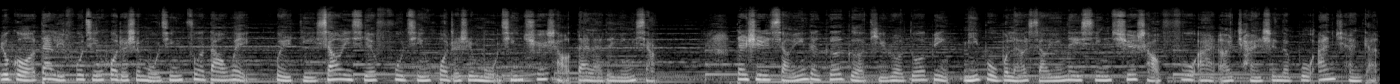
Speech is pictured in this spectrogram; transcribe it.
如果代理父亲或者是母亲做到位，会抵消一些父亲或者是母亲缺少带来的影响。但是小英的哥哥体弱多病，弥补不了小英内心缺少父爱而产生的不安全感。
